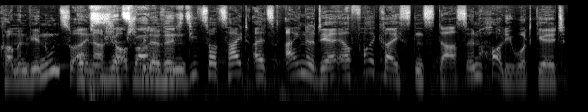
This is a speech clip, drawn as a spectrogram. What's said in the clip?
Kommen wir nun zu Ob einer Schauspielerin, die zurzeit als eine der erfolgreichsten Stars in Hollywood gilt.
